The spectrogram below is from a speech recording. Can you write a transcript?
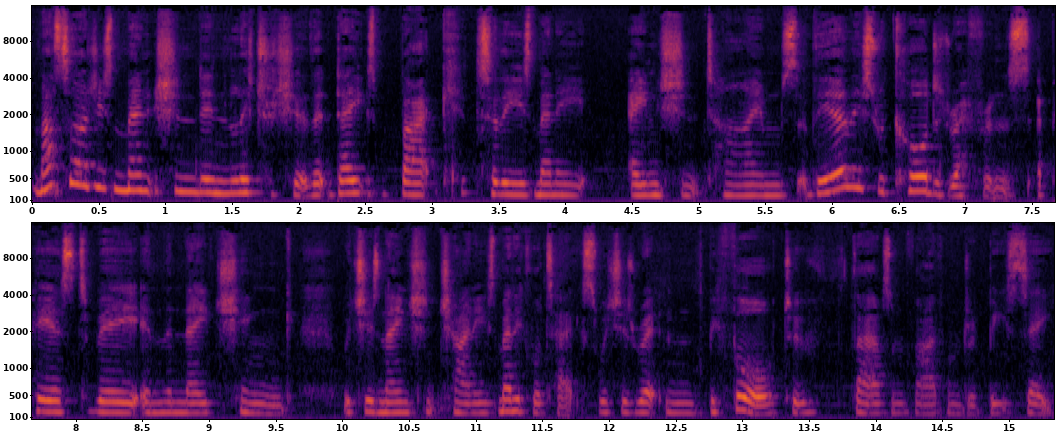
Massage is mentioned in literature that dates back to these many ancient times. The earliest recorded reference appears to be in the Nei Qing, which is an ancient Chinese medical text which is written before 2500 BC.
